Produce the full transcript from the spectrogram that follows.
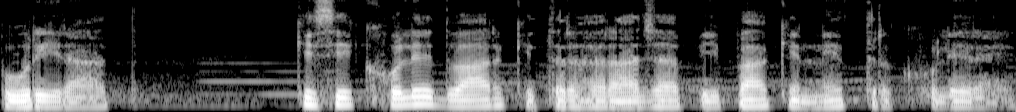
पूरी रात किसी खुले द्वार की तरह राजा पीपा के नेत्र खुले रहे।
